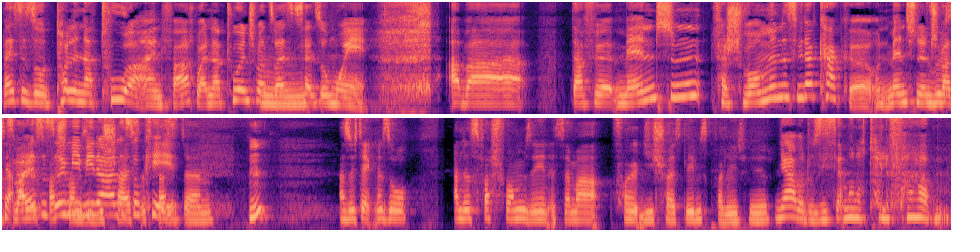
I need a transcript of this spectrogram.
weißt du, so tolle Natur einfach, weil Natur in Schwarz-Weiß ist halt so mueh. Aber dafür Menschen verschwommen ist wieder Kacke und Menschen in ja Schwarz-Weiß alles ist irgendwie wieder alles okay. Denn? Also ich denke mir so, alles verschwommen sehen ist ja mal voll die scheiß Lebensqualität. Ja, aber du siehst ja immer noch tolle Farben.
